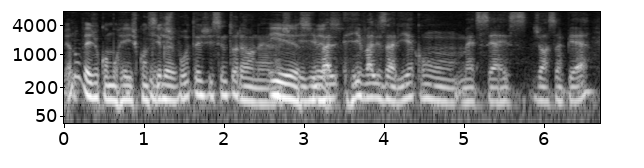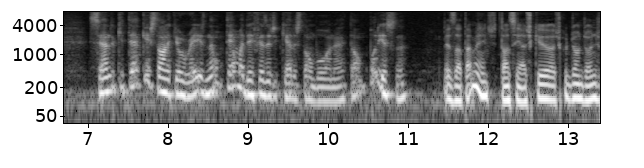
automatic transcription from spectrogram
eu não vejo como o Reis Em consiga. disputas de cinturão, né? Acho Isso, que rival- isso. rivalizaria com Matt Serres e Jorge St. Sendo que tem a questão, né? Que o Reis não tem uma defesa de quedas tão boa, né? Então, por isso, né? Exatamente. Então, assim, acho que, acho que o John Jones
